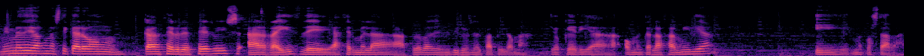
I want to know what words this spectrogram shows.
A mí me diagnosticaron cáncer de cervix a raíz de hacerme la prueba del virus del papiloma. Yo quería aumentar la familia y me costaba.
